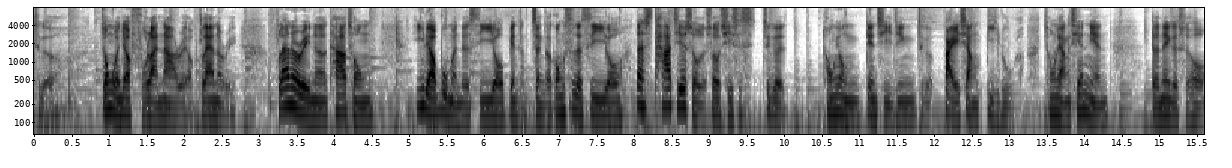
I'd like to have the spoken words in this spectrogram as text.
这个中文叫弗兰纳瑞，Flannery。Flannery 呢，他从医疗部门的 CEO 变成整个公司的 CEO，但是他接手的时候，其实这个通用电器已经这个败相毕露了。从两千年的那个时候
